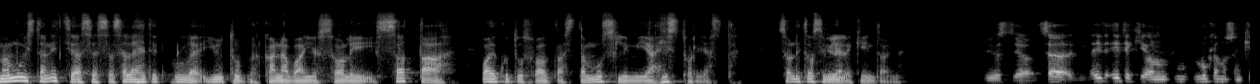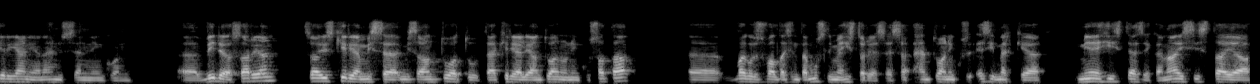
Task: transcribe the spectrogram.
mä muistan itse asiassa, sä lähetit mulle YouTube-kanavan, jossa oli sata vaikutusvaltaista muslimia historiasta. Se oli tosi Kyllä. mielenkiintoinen. Just joo. itsekin on lukenut sen kirjan ja nähnyt sen niin kuin, äh, videosarjan. Se on just kirja, missä, missä on tuotu, tämä kirjailija on tuonut niin kuin sata äh, vaikutusvaltaisinta muslimia historiassa. Ja hän tuo niin kuin esimerkkejä miehistä sekä naisista ja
